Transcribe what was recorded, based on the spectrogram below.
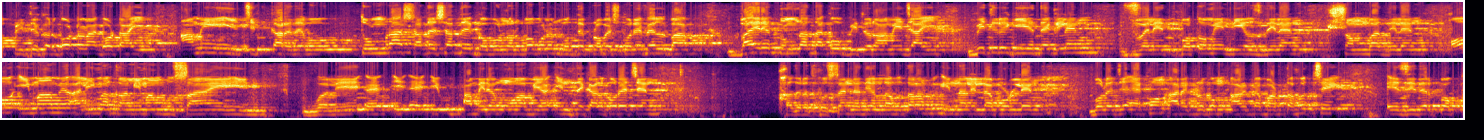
অপ্রীতিকর ঘটনা ঘটাই আমি চিৎকার দেব, তোমরা সাথে সাথে গভর্নর ভবনের মধ্যে প্রবেশ করে ফেলবা। বাইরে তোমরা থাকো, ভিতরে আমি যাই। ভিতরে গিয়ে দেখলেন, ওয়ালিদ প্রথমে নিউজ দিলেন, সংবাদ দিলেন, ও ইমামে আলিমা কাম ইমাম হুসাইন বলি আমির মুয়াবিয়া ইন্তেকাল করেছেন। হযরত হুসাইন রাদিয়াল্লাহু তাআলা ইন্নালিল্লাহ পড়লেন বলে যে এখন আরেক রকম আরেকটা বার্তা হচ্ছে, এজিদের পক্ষ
